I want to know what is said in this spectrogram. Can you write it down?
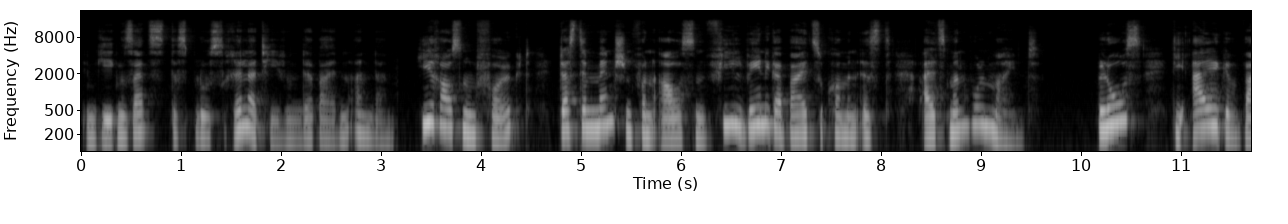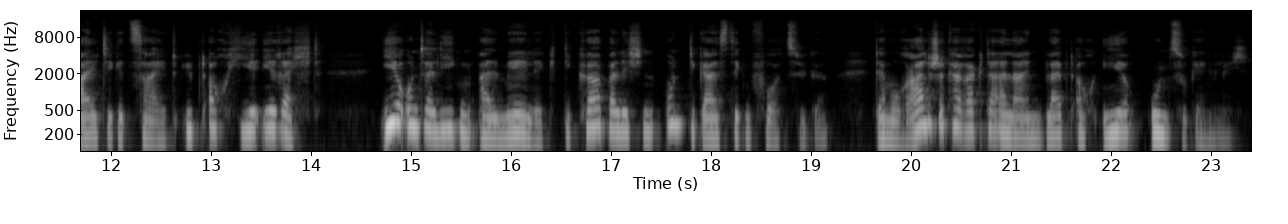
im Gegensatz des bloß relativen der beiden anderen. Hieraus nun folgt, dass dem Menschen von außen viel weniger beizukommen ist, als man wohl meint. Bloß die allgewaltige Zeit übt auch hier ihr Recht. Ihr unterliegen allmählich die körperlichen und die geistigen Vorzüge. Der moralische Charakter allein bleibt auch ihr unzugänglich.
